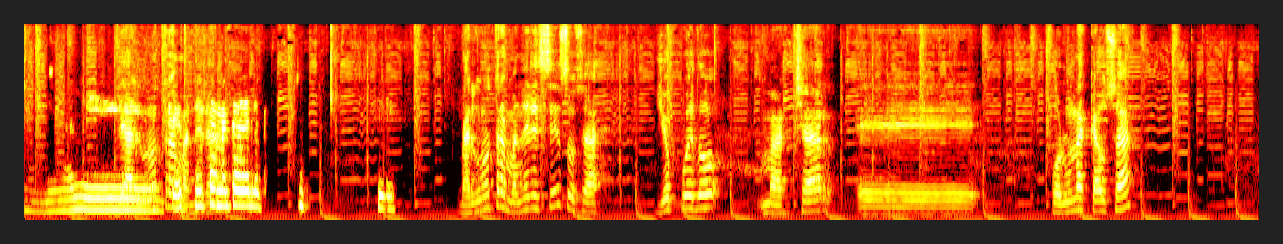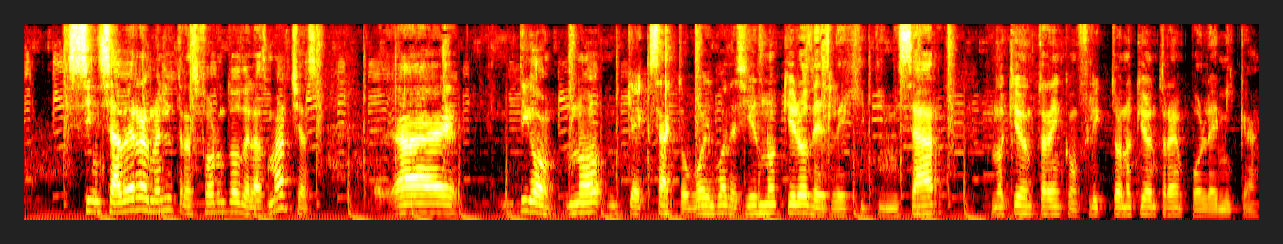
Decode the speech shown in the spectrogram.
de alguna otra manera. De, lo de alguna otra manera es eso, o sea, yo puedo marchar eh, por una causa sin saber realmente el trasfondo de las marchas. digo, no, que exacto, vuelvo a decir, no quiero deslegitimizar, no quiero entrar en conflicto, no quiero entrar en polémica.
